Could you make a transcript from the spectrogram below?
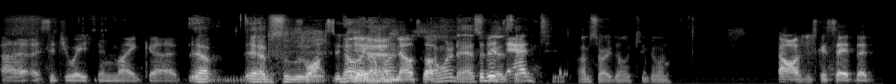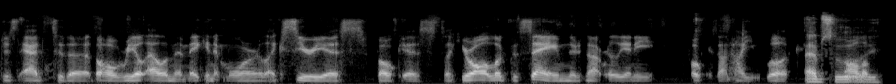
uh, a situation like uh, Yep, absolutely. No, and I, wanted, No, so- I wanted to ask so you guys adds-. I'm sorry, don't keep going. Oh, I was just gonna say that just adds to the the whole real element, making it more like serious, focused. Like you all look the same. There's not really any focus on how you look. Absolutely.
